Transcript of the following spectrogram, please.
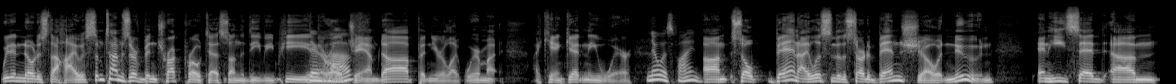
We didn't notice the highways. Sometimes there have been truck protests on the DVP, and There they're all jammed up, and you're like, "Where am I? I can't get anywhere." No, it was fine. Um, so Ben, I listened to the start of Ben's show at noon, and he said um,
